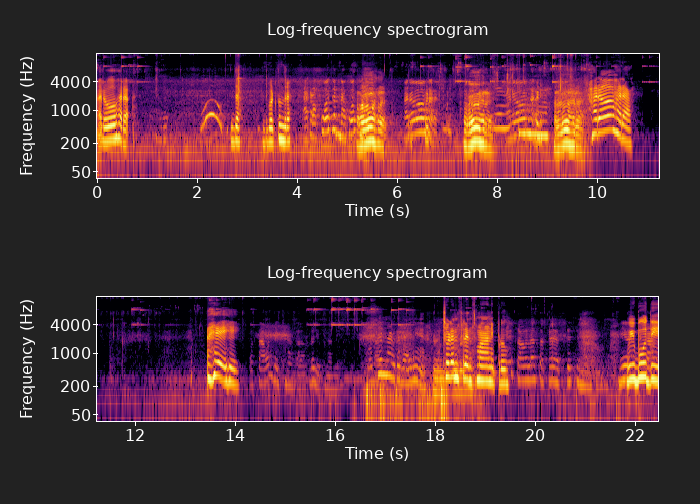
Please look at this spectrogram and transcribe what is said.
హరోహర. ఇది పట్టుకుందిరా. హరోహర. హే హే. చూడండి ఫ్రెండ్స్ మా నాన్న ఇప్పుడు విభూది.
